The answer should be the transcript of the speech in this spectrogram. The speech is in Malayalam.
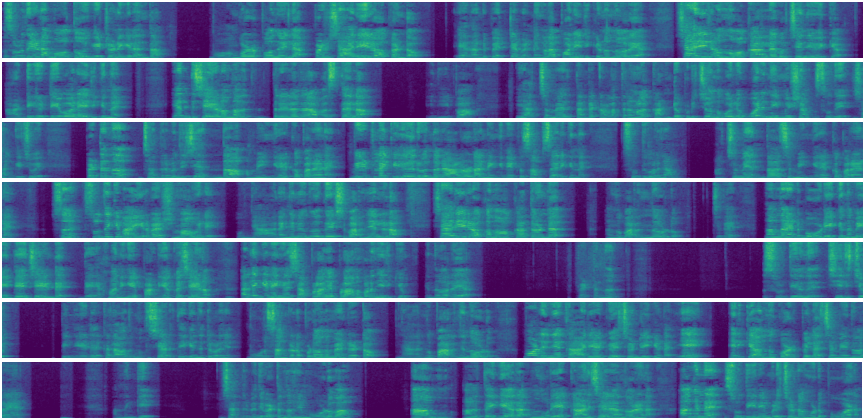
ശ്രുതിയുടെ മുഖത്ത് നോക്കിയിട്ടുണ്ടെങ്കിൽ എന്താ? മോൻ കുഴപ്പമൊന്നുമില്ല. പക്ഷെ ശരീരമൊക്കെ ഉണ്ടോ? ഏതാണ്ട് പെറ്റ പെണ്ണുങ്ങളെ പോലെ ഇരിക്കണമെന്ന് പറയാ. ശരീരം ഒന്നും നോക്കാറില്ല കൊച്ചെന്ന് ചോദിക്കാം അടി കിട്ടിയ പോലെ ഇരിക്കുന്നേ. എന്ത് ചെയ്യണം ഇത്രയൊരു അവസ്ഥയില. ഇനിയിപ്പാ ഈ അച്ഛമ്മ തന്റെ കള്ളത്തരങ്ങളെ കണ്ടുപിടിച്ചോന്ന് പോലും ഒരു നിമിഷം ശ്രുതി ശങ്കിച്ചു പോയി. പെട്ടെന്ന് ചന്ദ്രമതി ചേച്ചി എന്താ അമ്മ ഇങ്ങനെയൊക്കെ പറയണേ? വീട്ടിലേക്ക് കയറി വന്ന ഒരാളോടാണ് ഇങ്ങനെയൊക്കെ സംസാരിക്കുന്നത് ശ്രുതി പറഞ്ഞ അച്ഛമ്മ എന്താ അച്ഛമ്മ ഇങ്ങനെയൊക്കെ പറയണേ? സുധിക്ക് ഭയങ്കര വിഷമാവൂലേ. ഓ ഞാനങ്ങനെ ഉദ്ദേശിച്ച് പറഞ്ഞല്ലടാ. ശരീരമൊക്കെ നോക്കാത്തോണ്ട് അങ്ങ് പറഞ്ഞതേ ഉള്ളൂ. ഇച്ചിരി നന്നായിട്ട് ബോഡിയൊക്കെ ഒന്ന് മെയിന്റെയിൻ ചെയ്യണ്ടേ? ദേഹം അല്ലെങ്കിൽ പണിയൊക്കെ ചെയ്യണം. അല്ലെങ്കിൽ ഇങ്ങനെ ചപ്പള ചപ്പളാന്ന് പറഞ്ഞിരിക്കും എന്ന് പറയാ. പെട്ടെന്ന് ശ്രുതി ഒന്ന് ചിരിച്ചു. പിന്നീട് കലാവതി മുത്തശ്ശി അടുത്തേക്ക് എന്നിട്ട് പറഞ്ഞു മോൾ സങ്കടപ്പെടുമൊന്നും വേണ്ട കേട്ടോ. ഞാനങ്ങ് പറഞ്ഞെന്നുള്ളൂ മോൾ എന്നെ കാര്യമാക്കി വെച്ചോണ്ടിരിക്കണ്ട. ഏ എനിക്കതൊന്നും കുഴപ്പമില്ല അച്ഛമ്മയെന്ന് പറയാൻ. അന്നെങ്കിൽ ചന്ദ്രമതി പെട്ടെന്ന് പറഞ്ഞു മോൾ വാ. ആ അകത്തേക്ക് മുറിയെ കാണിച്ചു തരാന്ന് പറയണ. അങ്ങനെ ശ്രുതിനെയും വിളിച്ചോണ്ട് അങ്ങോട്ട് പോവാണ്.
